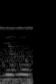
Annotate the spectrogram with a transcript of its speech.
दिएको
